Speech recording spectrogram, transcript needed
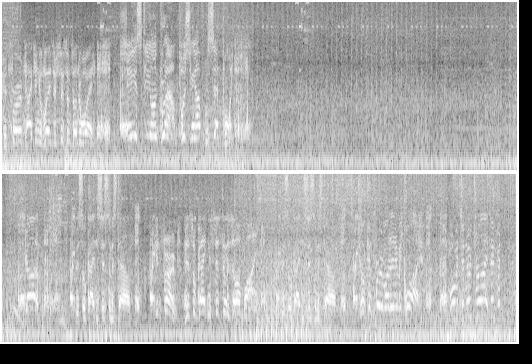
Confirmed hacking of laser systems underway. ASD on ground, pushing out from set point. Got him. Missile guidance system is down. Confirmed. Missile guidance system is offline. Missile guidance system is down. Kill confirm on enemy quad. Moving to neutralize infantry.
